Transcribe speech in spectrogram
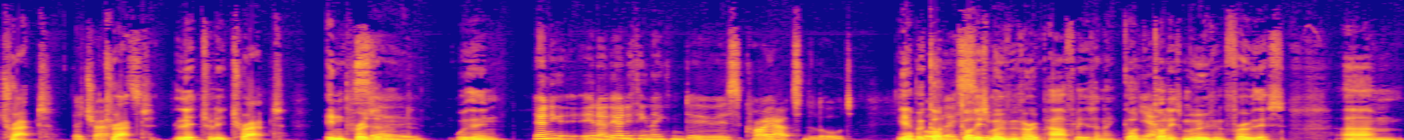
Trapped. They're trapped. Trapped. Literally trapped. Imprisoned So- within. The only, you know, the only thing they can do is cry out to the Lord. Yeah, but God, God is moving very powerfully, isn't He? God, Yeah. God is moving through this um,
